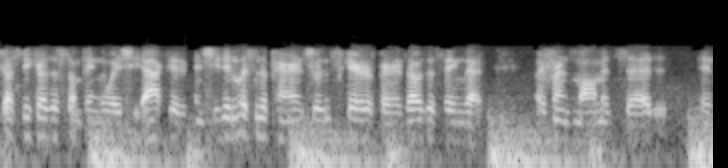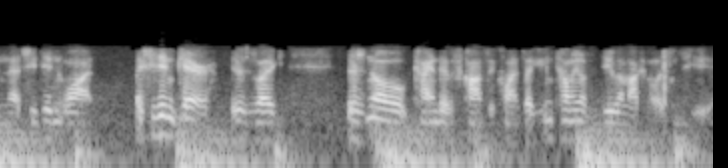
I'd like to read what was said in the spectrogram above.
just because of something the way she acted, and she didn't listen to parents. She wasn't scared of parents. That was the thing that my friend's mom had said, and that she didn't want like she didn't care. It was like there's no kind of consequence. Like you can tell me what to do, I'm not going to listen to you.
